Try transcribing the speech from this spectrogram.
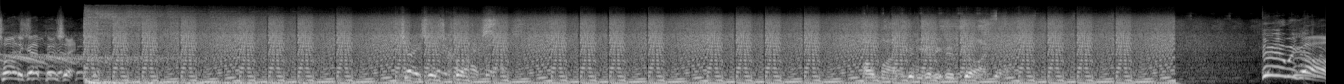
It's time to get busy. Jesus Christ. Oh my goody goody good God. Here we go.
